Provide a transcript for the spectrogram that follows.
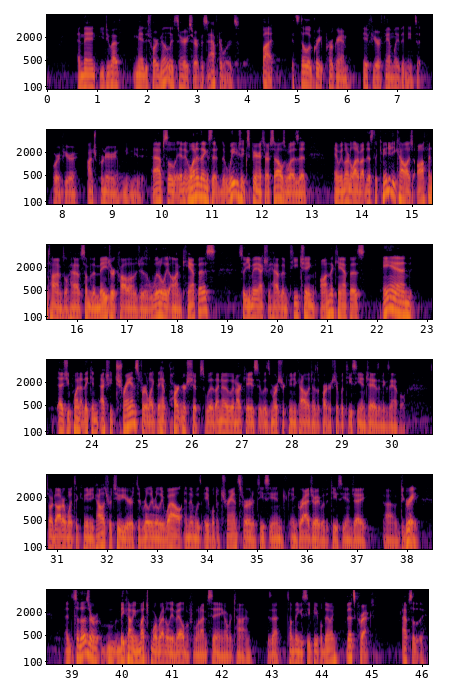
and then you do have mandatory military service afterwards. But it's still a great program if you're a family that needs it or if you're entrepreneurial and you need it. Absolutely. And one of the things that, that we've experienced ourselves was that, and we learned a lot about this, the community college oftentimes will have some of the major colleges literally on campus. So you may actually have them teaching on the campus and as you point out, they can actually transfer. Like they have partnerships with. I know in our case, it was Mercer Community College has a partnership with TCNJ as an example. So our daughter went to community college for two years, did really really well, and then was able to transfer to TCN and graduate with a TCNJ uh, degree. And so those are becoming much more readily available from what I'm seeing over time. Is that something you see people doing? That's correct. Absolutely.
